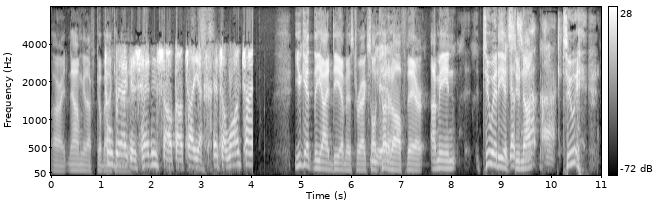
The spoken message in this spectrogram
All right, now I'm gonna have to go back. bag is heading south. I'll tell you. It's a long time. You get the idea, Mister X. I'll cut it off there. I mean, two idiots do not. Back. two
